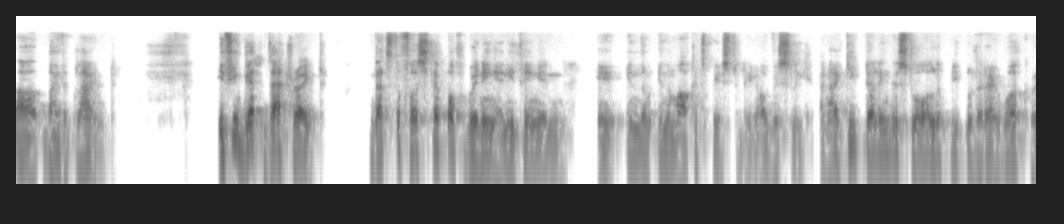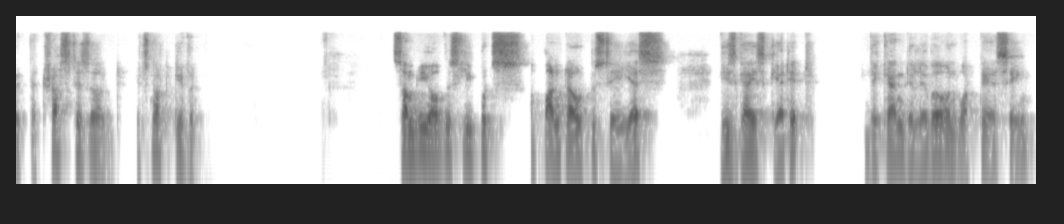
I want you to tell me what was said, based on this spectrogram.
uh, by the client? If you get that right, that's the first step of winning anything in, in, the, in the market space today, obviously. And I keep telling this to all the people that I work with, that trust is earned, it's not given. Somebody obviously puts a punt out to say, yes, these guys get it, they can deliver on what they are saying.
